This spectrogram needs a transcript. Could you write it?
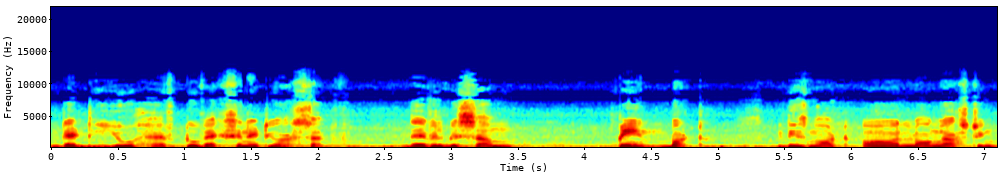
that you have to vaccinate yourself. There will be some pain but it is not uh, long lasting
